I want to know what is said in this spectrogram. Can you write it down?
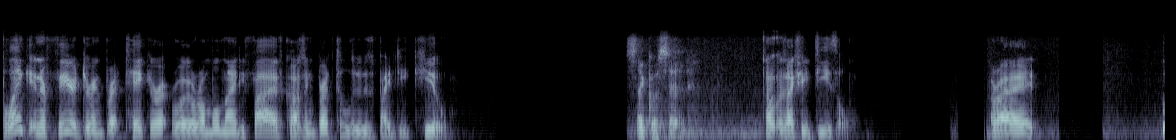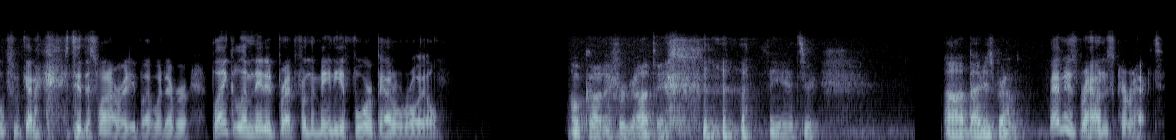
Blank interfered during Bret Taker at Royal Rumble 95, causing Bret to lose by DQ. Psycho Sid. Oh, it was actually Diesel. All right. Oops, we kind of did this one already, but whatever. Blank eliminated Bret from the Mania 4 Battle Royal. Oh God, I forgot the the answer. Uh, Bad News Brown. Bad News Brown is correct.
